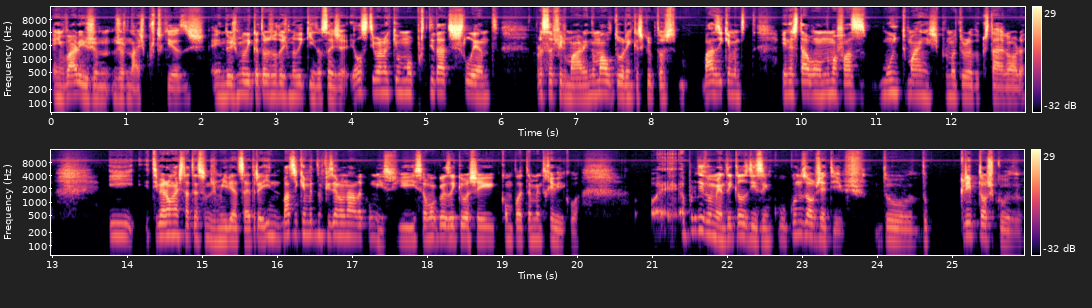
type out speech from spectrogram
em vários jornais portugueses em 2014 ou 2015. Ou seja, eles tiveram aqui uma oportunidade excelente para se afirmarem numa altura em que as criptos basicamente ainda estavam numa fase muito mais prematura do que está agora. E tiveram esta atenção dos mídias, etc. E basicamente não fizeram nada com isso. E isso é uma coisa que eu achei completamente ridícula. A partir do momento em que eles dizem que um dos objetivos do, do cripto escudo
